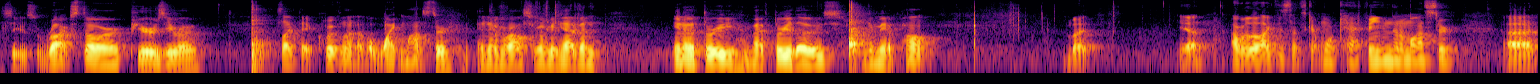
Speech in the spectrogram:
see, it's Rockstar Pure Zero. It's like the equivalent of a white monster. And then we're also going to be having NO3. I'm to have three of those. Give me a pump. But yeah, I really like this stuff. It's got more caffeine than a monster. Uh,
